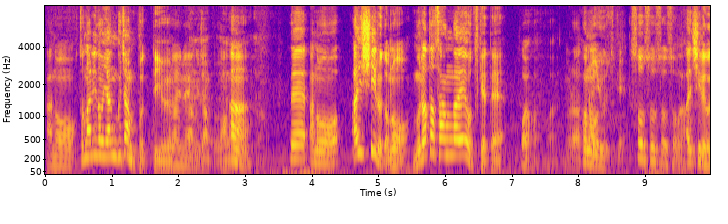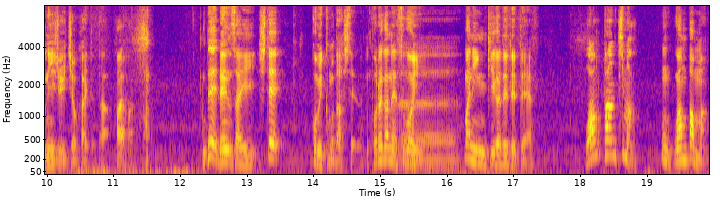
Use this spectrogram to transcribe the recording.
あの隣のヤングジャンプっていう。隣のヤングジャンプワンうん。であのアイシールドの村田さんが絵をつけてはいはいはい村この田祐介。そうそうそうそう、はいアイシールド21を描いてた。はいはい。で連載してコミックも出してる。これがねすごいまあ人気が出てて。ワンパンチマン？うんワンパンマン。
